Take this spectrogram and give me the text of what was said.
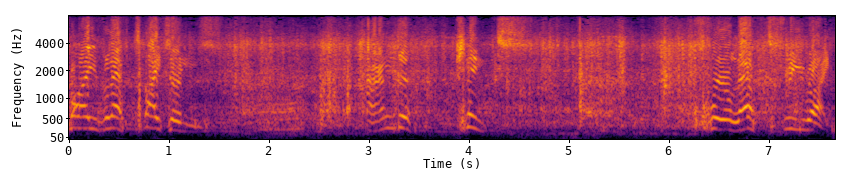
five left tightens, and kinks, four left, three right,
